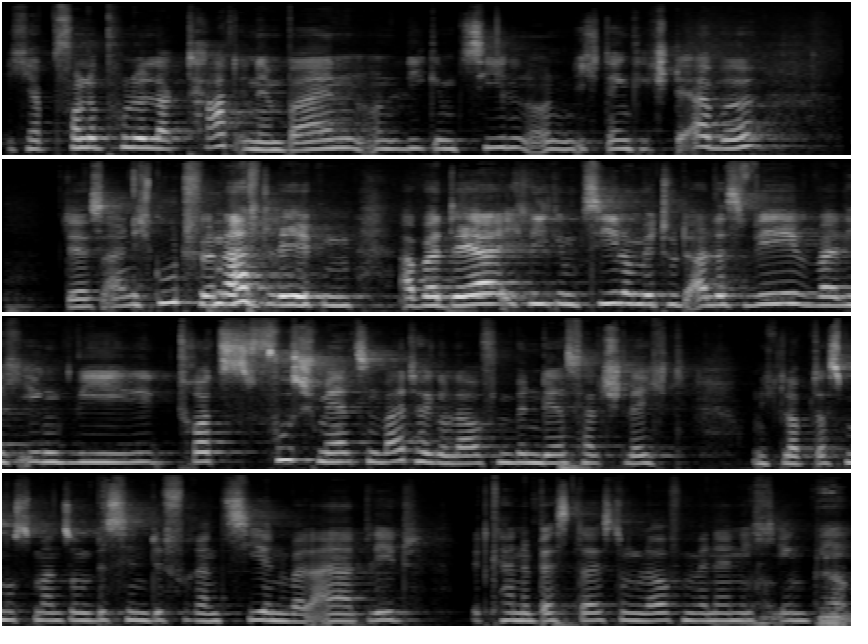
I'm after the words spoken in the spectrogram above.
ich habe volle Pulle Laktat in den Beinen und liege im Ziel und ich denke, ich sterbe der ist eigentlich gut für einen Athleten. Aber der, ich liege im Ziel und mir tut alles weh, weil ich irgendwie trotz Fußschmerzen weitergelaufen bin, der ist halt schlecht. Und ich glaube, das muss man so ein bisschen differenzieren, weil ein Athlet wird keine Bestleistung laufen, wenn er nicht irgendwie ja.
